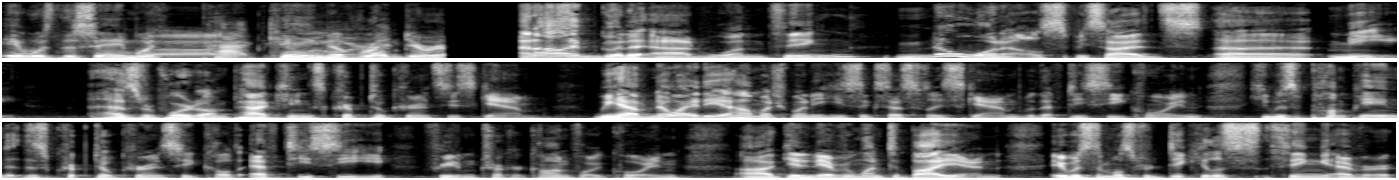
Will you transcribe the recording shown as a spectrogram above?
It was the same with Pat King of Red Deer And I'm going to add one thing. No one else besides uh, me has reported on Pat King's cryptocurrency scam. We have no idea how much money he successfully scammed with FTC coin. He was pumping this cryptocurrency called FTC, Freedom Trucker Convoy coin, uh, getting everyone to buy in. It was the most ridiculous thing ever.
